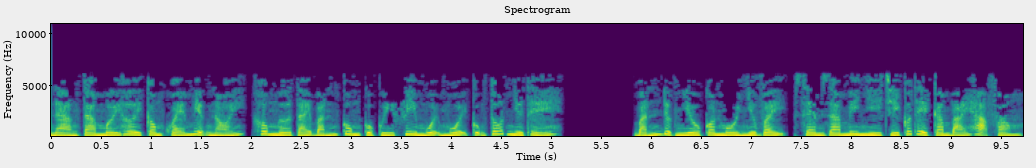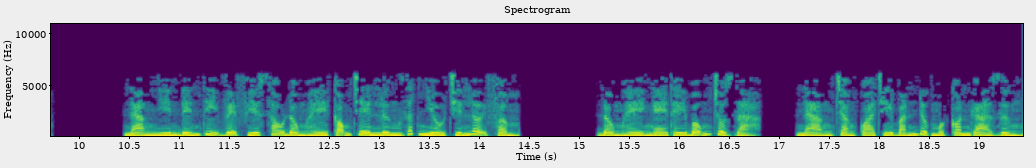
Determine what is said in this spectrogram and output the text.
nàng ta mới hơi cong khóe miệng nói, không ngờ tài bắn cung của quý phi muội muội cũng tốt như thế. Bắn được nhiều con mồi như vậy, xem ra mi nhi chỉ có thể cam bái hạ phong. Nàng nhìn đến thị vệ phía sau đồng hề cõng trên lưng rất nhiều chiến lợi phẩm. Đồng hề nghe thấy bỗng trột giả. Dạ. Nàng chẳng qua chỉ bắn được một con gà rừng,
